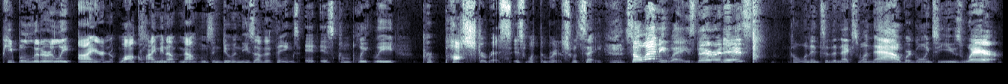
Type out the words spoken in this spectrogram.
People literally iron while climbing up mountains and doing these other things. It is completely preposterous, is what the British would say. So, anyways, there it is. Going into the next one. Now we're going to use where.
